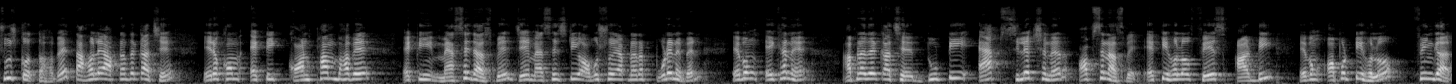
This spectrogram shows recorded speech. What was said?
চুজ করতে হবে। তাহলে আপনাদের কাছে এরকম একটি কনফার্মভাবে একটি মেসেজ আসবে, যে মেসেজটি অবশ্যই আপনারা পড়ে নেবেন এবং এখানে আপনাদের কাছে দুটি অ্যাপ সিলেকশনের অপশান আসবে। একটি হলো ফেস আরডি এবং অপরটি হলো ফিঙ্গার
